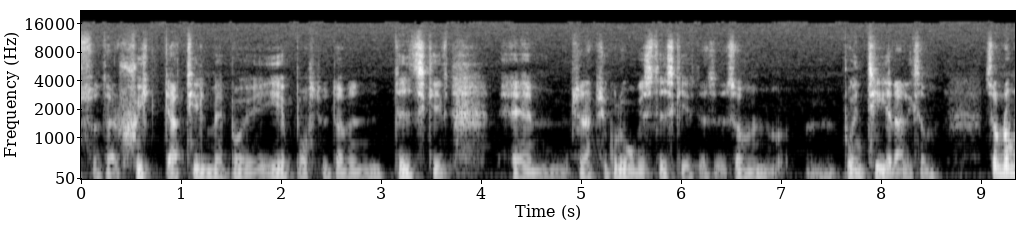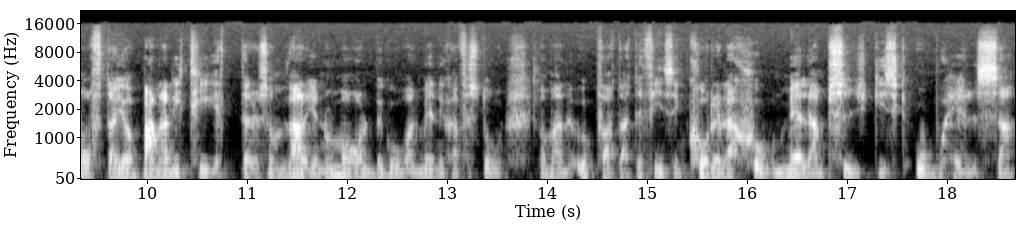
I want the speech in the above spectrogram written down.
sånt där skickat till mig på e-post utav en tidskrift, eh, psykologisk tidskrift som poängterar liksom som de ofta gör, banaliteter som varje normal begåvad människa förstår. Om man uppfattar att det finns en korrelation mellan psykisk ohälsa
